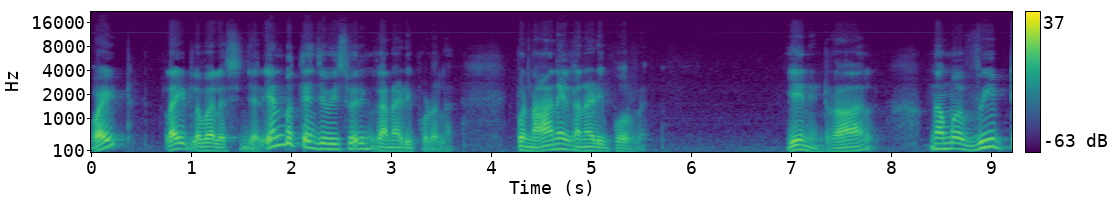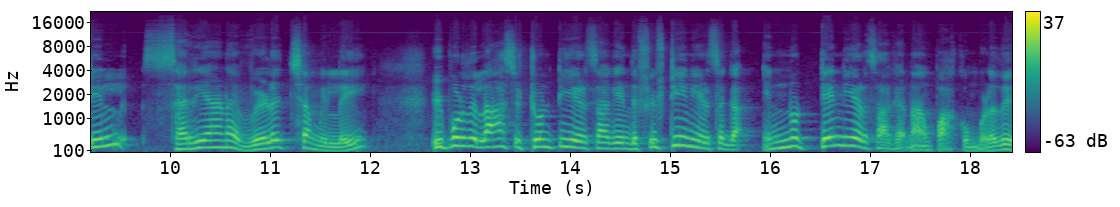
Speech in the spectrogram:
ஒயிட் லைட்டில் வேலை செஞ்சார். எண்பத்தஞ்சு வயசு வரைக்கும் கண்ணாடி போடலை. இப்போ நானே கண்ணாடி போடுறேன். ஏனென்றால் நம்ம வீட்டில் சரியான வெளிச்சம் இல்லை. இப்பொழுது லாஸ்ட் டுவெண்ட்டி இயர்ஸாக இந்த ஃபிஃப்டீன் இயர்ஸாக இன்னும் டென் இயர்ஸாக நான் பார்க்கும் பொழுது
